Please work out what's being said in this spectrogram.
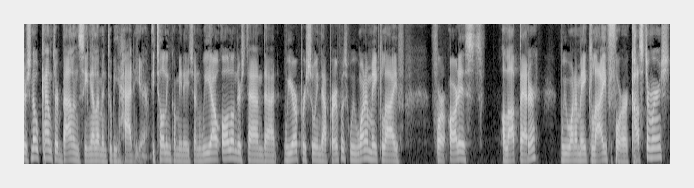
There's no counterbalancing element to be had here. It's all in combination. We all understand that we are pursuing that purpose. We want to make life for artists a lot better. We want to make life for our customers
